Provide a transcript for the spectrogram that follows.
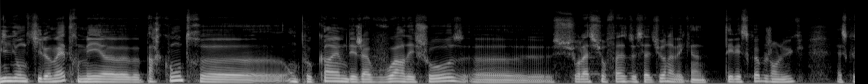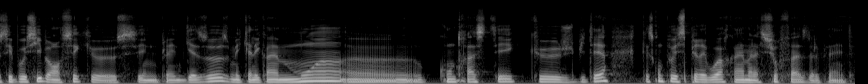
millions de kilomètres, mais euh, par contre, euh, on peut quand même déjà voir des choses euh, sur la surface de Saturne avec un télescope, Jean-Luc. Est-ce que c'est possible? On sait que c'est une planète gazeuse, mais qu'elle est quand même moins contrastée que Jupiter. Qu'est-ce qu'on peut espérer voir quand même à la surface de la planète?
